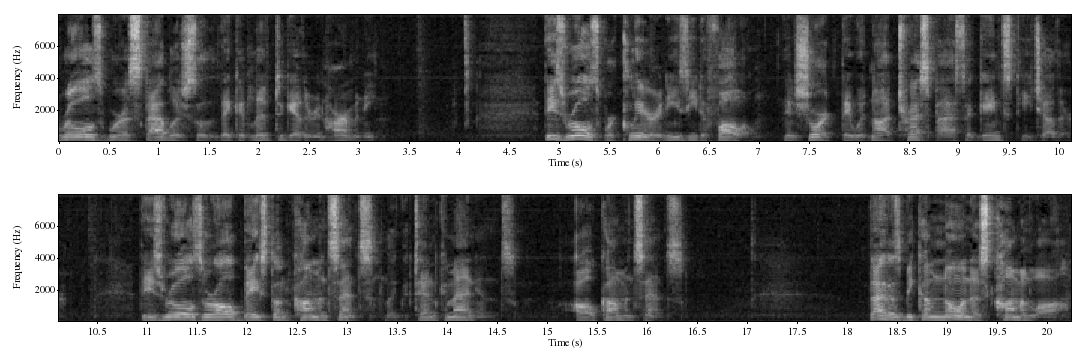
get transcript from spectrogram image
rules were established so that they could live together in harmony. These rules were clear and easy to follow. In short, they would not trespass against each other. These rules are all based on common sense, like the Ten Commandments, all common sense. That has become known as common law.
